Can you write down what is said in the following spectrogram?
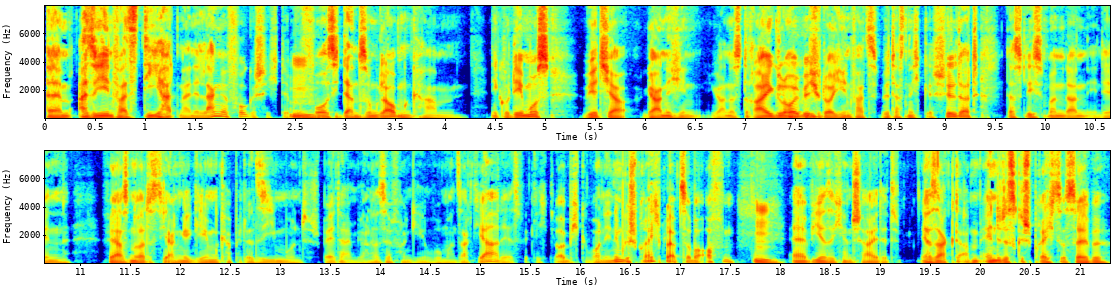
Ähm, also jedenfalls, die hatten eine lange Vorgeschichte, mhm. bevor sie dann zum Glauben kamen. Nikodemus wird ja gar nicht in Johannes 3 gläubig mhm. oder jedenfalls wird das nicht geschildert. Das liest man dann in den Versen, du hattest die angegeben, Kapitel 7 und später im Johannesevangelium, wo man sagt, ja, der ist wirklich gläubig geworden. In dem Gespräch bleibt es aber offen, mhm. äh, wie er sich entscheidet. Er sagt am Ende des Gesprächs dasselbe,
